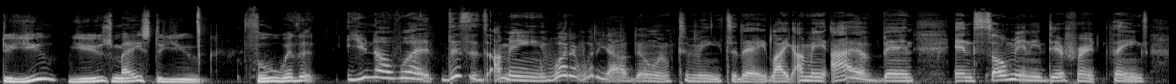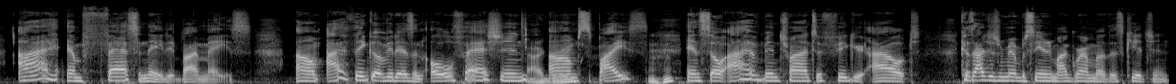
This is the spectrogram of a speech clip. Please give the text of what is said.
Do you use mace? Do you fool with it? You know what? This is. I mean, what are what are y'all doing to me today? Like, I mean, I have been in so many different things. I am fascinated by mace. Um, I think of it as an old fashioned. Mm-hmm. um, spice, and so I have been trying to figure out because I just remember seeing it in my grandmother's kitchen.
